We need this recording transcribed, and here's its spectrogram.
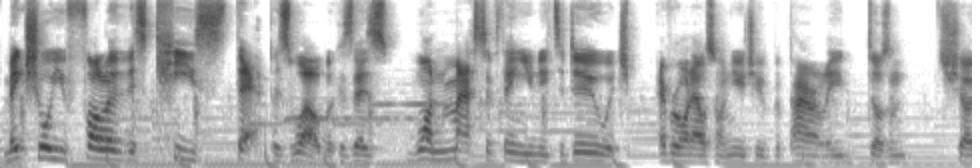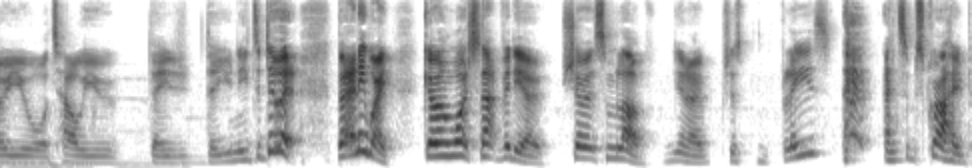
make sure you follow this key step as well because there's one massive thing you need to do which everyone else on YouTube apparently doesn't show you or tell you they, that you need to do it. But anyway, go and watch that video. Show it some love, you know, just please and subscribe.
